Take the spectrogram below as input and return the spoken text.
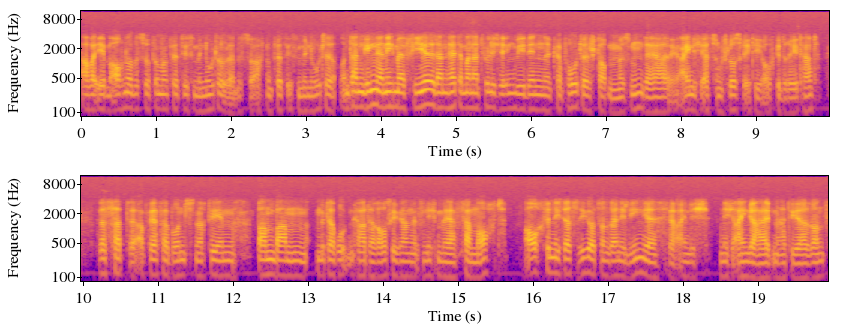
aber eben auch nur bis zur 45. Minute oder bis zur 48. Minute. Und dann ging da nicht mehr viel. Dann hätte man natürlich irgendwie den Kapote stoppen müssen, der eigentlich erst zum Schluss richtig aufgedreht hat. Das hat der Abwehrverbund, nachdem Bam Bam mit der roten Karte rausgegangen ist, nicht mehr vermocht. Auch finde ich, dass Sigurdsson seine Linie ja eigentlich nicht eingehalten hat, die er sonst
